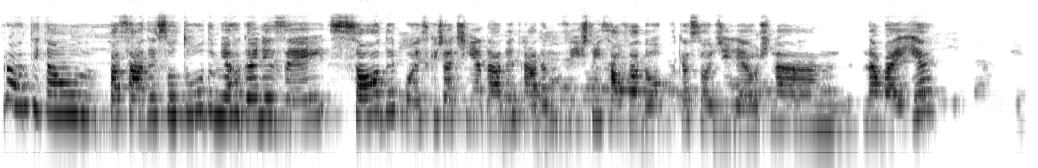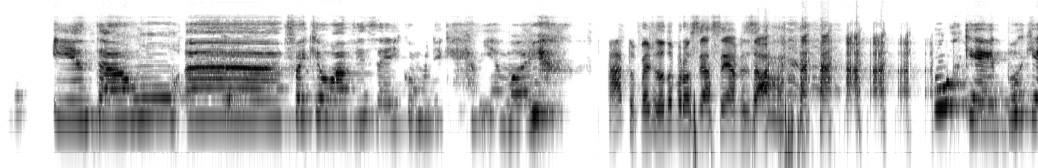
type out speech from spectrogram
pronto, então, passado isso tudo, me organizei só depois que já tinha dado entrada no visto em Salvador, porque eu sou de Ilhéus, na, na Bahia. E então, uh, foi que eu avisei, comuniquei a minha mãe. Ah, tu fez todo o processo sem avisar? Por quê? Porque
